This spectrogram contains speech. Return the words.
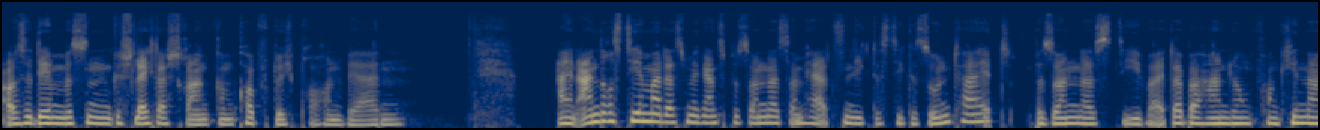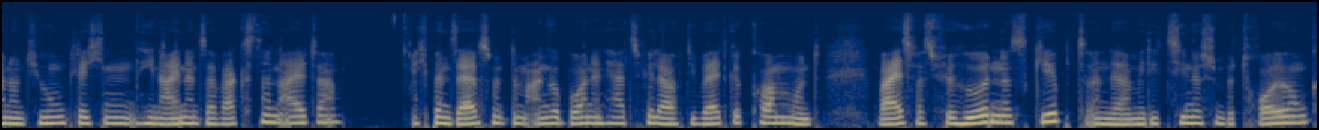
Außerdem müssen Geschlechterschranken im Kopf durchbrochen werden. Ein anderes Thema, das mir ganz besonders am Herzen liegt, ist die Gesundheit, besonders die Weiterbehandlung von Kindern und Jugendlichen hinein ins Erwachsenenalter. Ich bin selbst mit einem angeborenen Herzfehler auf die Welt gekommen und weiß, was für Hürden es gibt in der medizinischen Betreuung.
